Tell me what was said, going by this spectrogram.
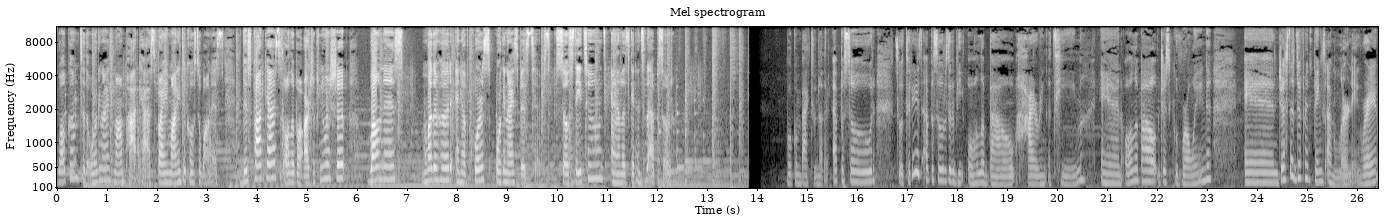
Welcome to the Organized Mom Podcast by Imani DaCosta Wellness. This podcast is all about entrepreneurship, wellness, motherhood, and of course, organized biz tips. So stay tuned and let's get into the episode. Welcome back to another episode. So, today's episode is going to be all about hiring a team and all about just growing and just the different things I'm learning, right?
